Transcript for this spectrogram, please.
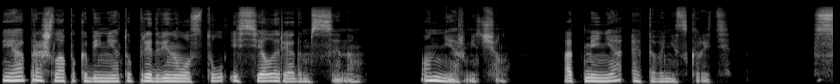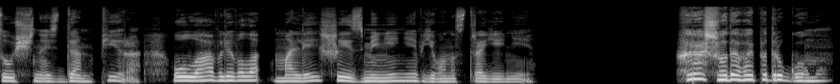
Я прошла по кабинету, придвинула стул и села рядом с сыном. Он нервничал. От меня этого не скрыть. Сущность дампира улавливала малейшие изменения в его настроении. «Хорошо, давай по-другому.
